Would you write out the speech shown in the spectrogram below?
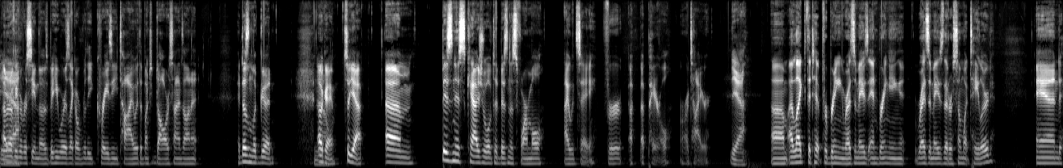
I don't know if you've ever seen those, but he wears like a really crazy tie with a bunch of dollar signs on it. It doesn't look good. No. Okay, so yeah, um, business casual to business formal, I would say for a- apparel or attire. yeah, Um, I liked the tip for bringing resumes and bringing resumes that are somewhat tailored. And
